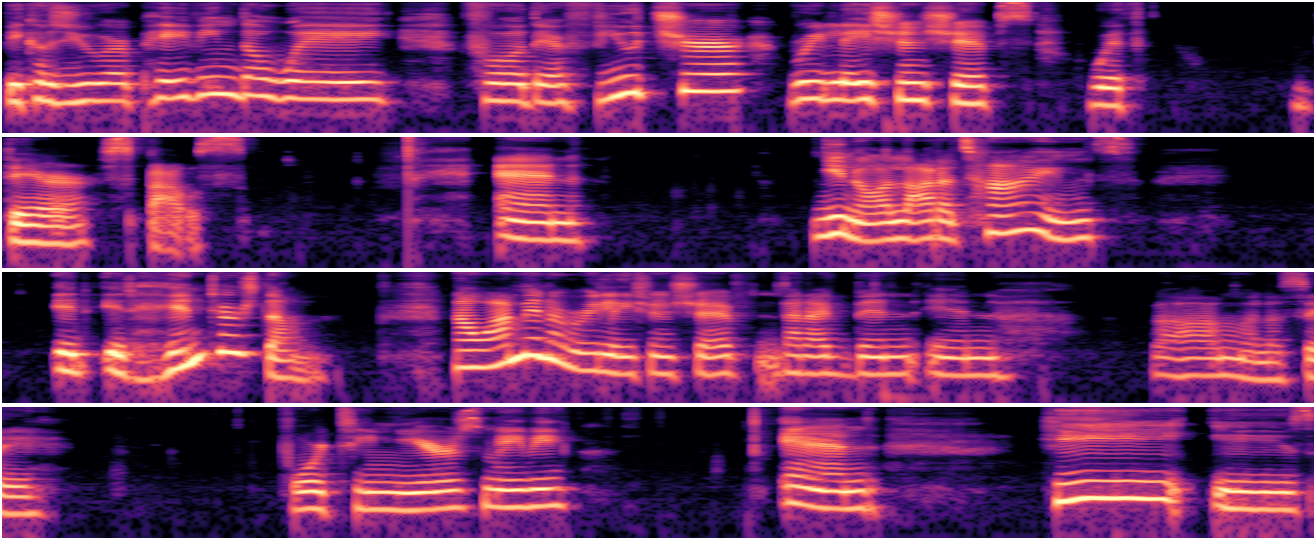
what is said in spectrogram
because you are paving the way for their future relationships with their spouse. And you know, a lot of times it it hinders them. Now I'm in a relationship that I've been in uh, I'm going to say 14 years maybe. And he is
